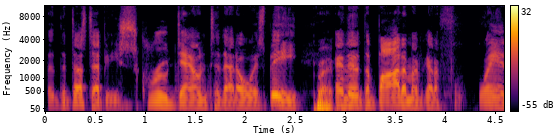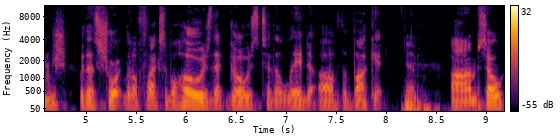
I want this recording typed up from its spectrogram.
the Dust Deputy screwed down to that OSB. Right. And then at the bottom, I've got a flange with a short little flexible hose that goes to the lid of the bucket. Yeah. Um. So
